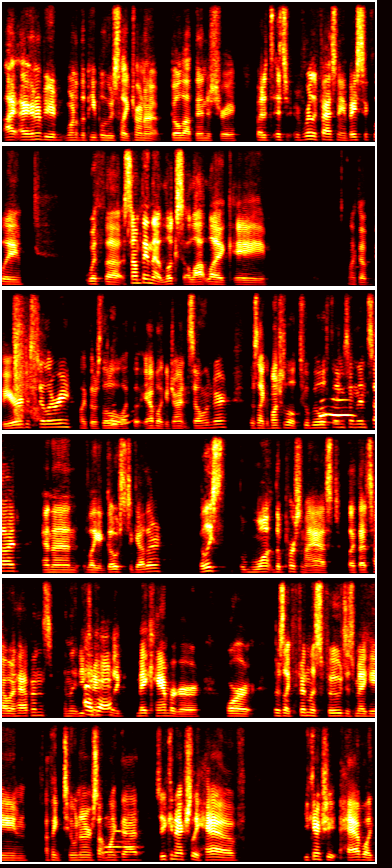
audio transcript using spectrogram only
I, I interviewed one of the people who's like trying to build out the industry, but it's it's really fascinating. Basically, with uh something that looks a lot like a like a beer distillery, like those little like the, you have like a giant cylinder. There's like a bunch of little tubule things on the inside, and then like it goes together. At least the one the person I asked, like that's how it happens, and then you can okay. like make hamburger or there's like Finless Foods is making I think tuna or something like that. So you can actually have you can actually have like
